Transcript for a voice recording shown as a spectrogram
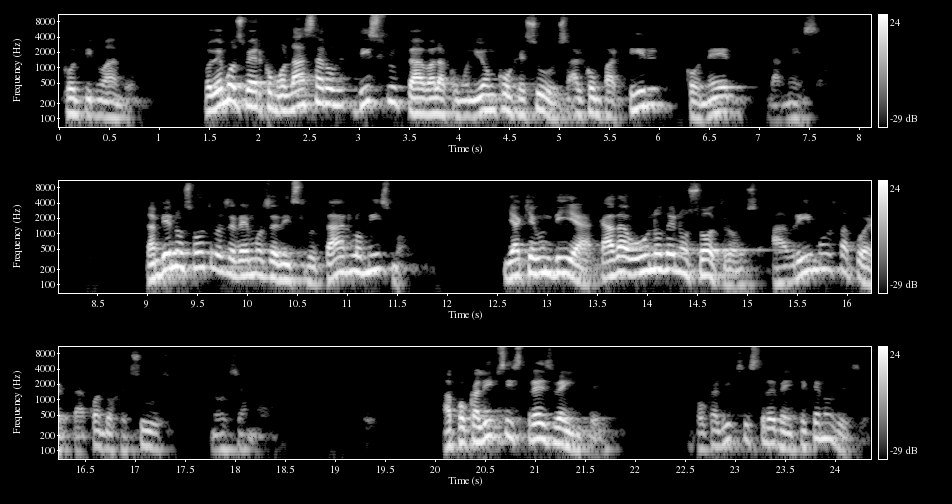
Continuando. Podemos ver cómo Lázaro disfrutaba la comunión con Jesús al compartir con él la mesa. También nosotros debemos de disfrutar lo mismo ya que un día cada uno de nosotros abrimos la puerta cuando Jesús nos llamó. Apocalipsis 3:20. Apocalipsis 3:20, ¿qué nos dice?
